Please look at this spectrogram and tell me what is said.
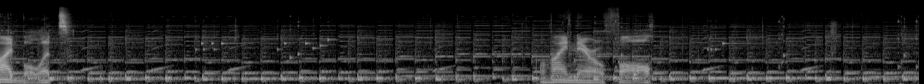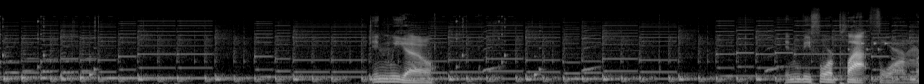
Hi, Bullet. Oh, hi, Narrow Fall. In we go. In before platform.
